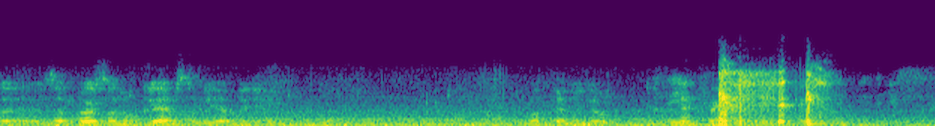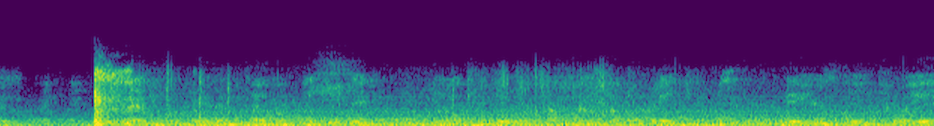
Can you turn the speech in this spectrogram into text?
uh, is a person who claims to be a believer. What can you do? The practice basically the hypocrite, I think the hypocrite that have a as they, you know, they will have and have a rage. They use the pray,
